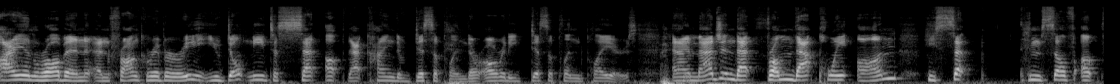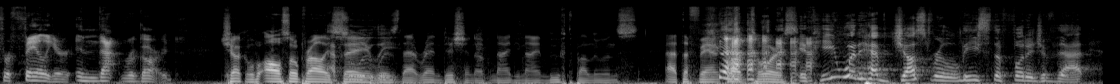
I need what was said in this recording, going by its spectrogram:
Arjen Robben and Franck Ribéry, you don't need to set up that kind of discipline. They're already disciplined players. And I imagine that from that point on, he set himself up for failure in that regard. Chuck will also probably say it was that rendition of 99 Luftballons at the fan club tours. if he would have just released the footage of that,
